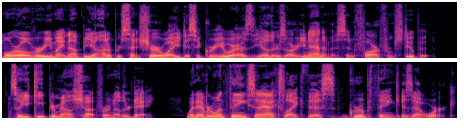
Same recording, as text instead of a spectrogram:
Moreover, you might not be 100% sure why you disagree, whereas the others are unanimous and far from stupid. So you keep your mouth shut for another day. When everyone thinks and acts like this, groupthink is at work.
